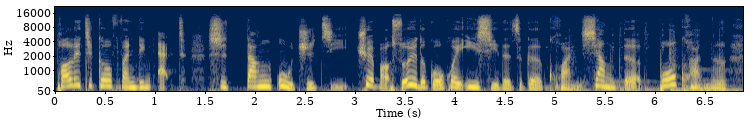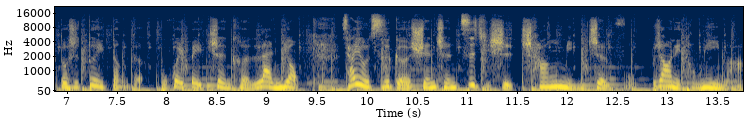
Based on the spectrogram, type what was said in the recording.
Political Funding Act 是当务之急，确保所有的国会议席的这个款项的拨款呢，都是对等的，不会被政客滥用，才有资格宣称自己是昌明政府。不知道你同意吗？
